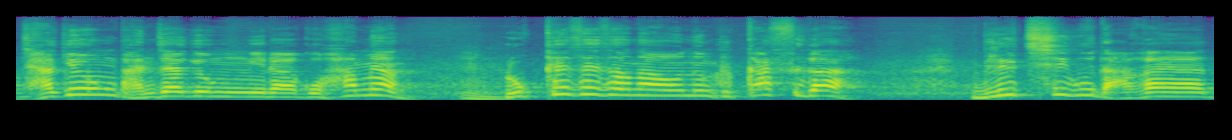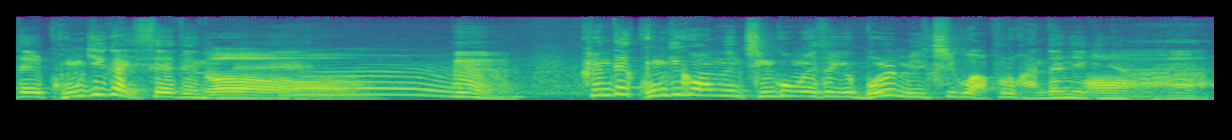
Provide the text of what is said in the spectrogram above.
작용 반작용이라고 하면 음. 로켓에서 나오는 그 가스가 밀치고 나가야 될 공기가 있어야 되는데 어. 음. 예. 근데 공기가 없는 진공에서 이거 뭘 밀치고 앞으로 간다는 얘기냐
